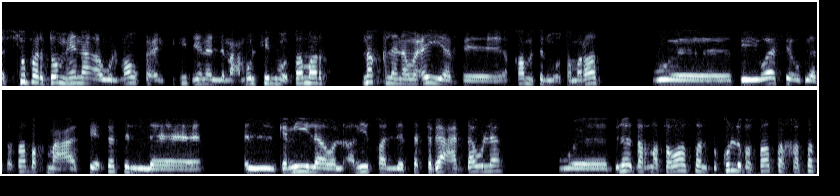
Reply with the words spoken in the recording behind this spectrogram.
السوبر دوم هنا أو الموقع الجديد هنا اللي معمول فيه المؤتمر نقلة نوعية في إقامة المؤتمرات وبيوافق وبيتطابق مع السياسات ال- الجميلة والأنيقة اللي بتتبعها الدولة. وبنقدر نتواصل بكل بساطة خاصة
